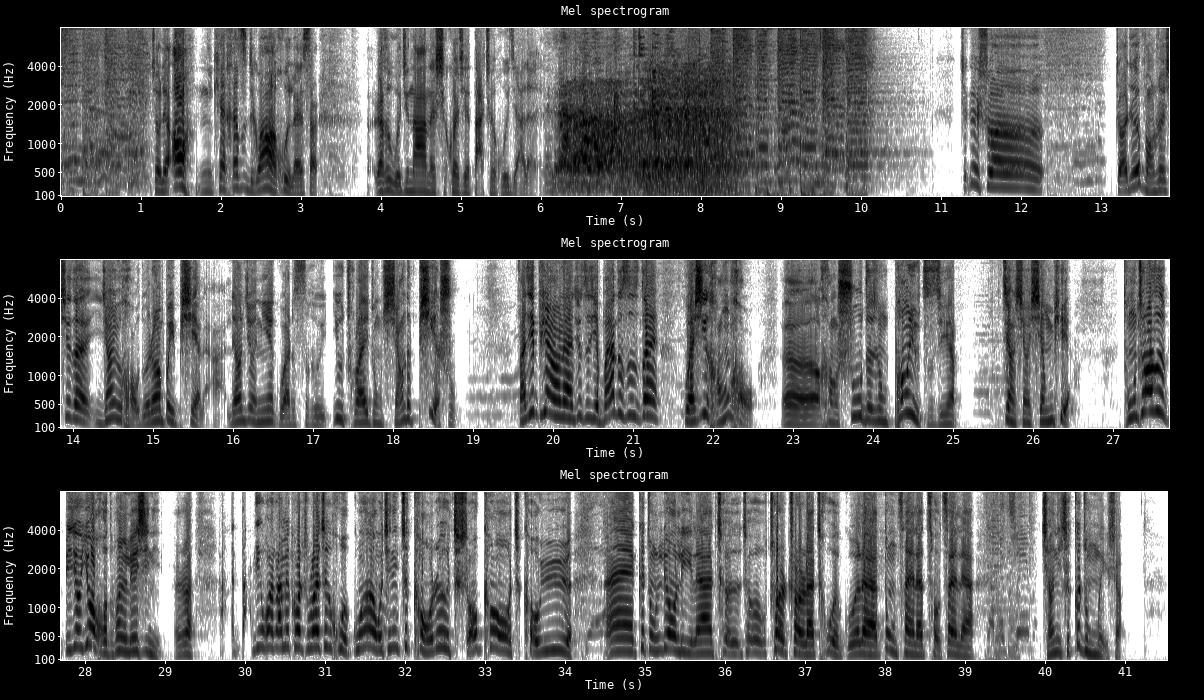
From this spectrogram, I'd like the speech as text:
教练哦，你看还是这个娃娃会来事儿。然后我就拿那十块钱打车回家了。这个说。张哲峰说：“现在已经有好多人被骗了啊！临近年关的时候，又出来一种新的骗术。咋就骗人呢？就是一般都是在关系很好、呃很熟的这种朋友之间进行行骗。通常是比较要好的朋友联系你，他说啊打电话咱们一块出来吃个火锅，我请你吃烤肉、吃烧烤、吃烤鱼，哎各种料理了，吃吃串串了，吃火锅了，炖菜了，炒菜了，请你吃各种美食，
